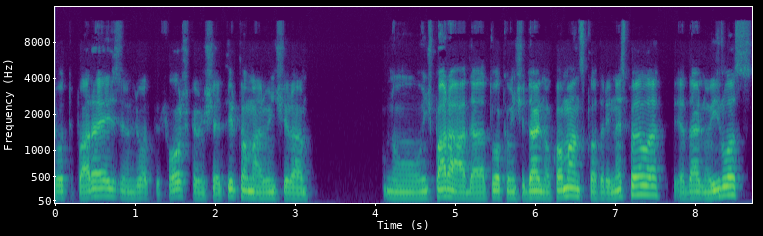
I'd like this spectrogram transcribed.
ļoti pareizi un ļoti forši, ka viņš šeit ir. Tomēr viņš ir. Uh, nu, viņš parāda to, ka viņš ir daļa no komandas, kaut arī nespēlē, ja daļa no izlases.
